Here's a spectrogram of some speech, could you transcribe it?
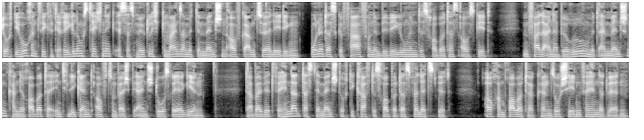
Durch die hochentwickelte Regelungstechnik ist es möglich, gemeinsam mit dem Menschen Aufgaben zu erledigen, ohne dass Gefahr von den Bewegungen des Roboters ausgeht. Im Falle einer Berührung mit einem Menschen kann der Roboter intelligent auf zum Beispiel einen Stoß reagieren. Dabei wird verhindert, dass der Mensch durch die Kraft des Roboters verletzt wird. Auch am Roboter können so Schäden verhindert werden.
